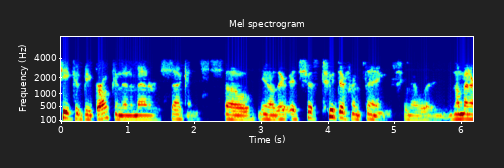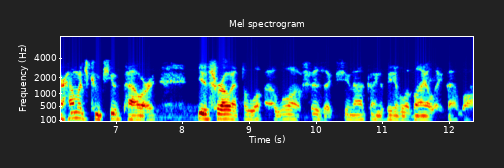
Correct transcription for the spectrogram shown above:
key could be broken in a matter of seconds. So, you know, there, it's just two different things. You know, no matter how much compute power you throw at the law, law of physics, you're not going to be able to violate that law.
